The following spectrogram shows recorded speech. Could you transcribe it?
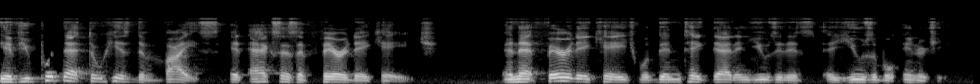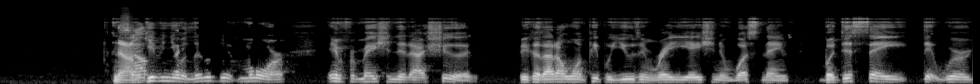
If you put that through his device, it acts as a Faraday cage. And that Faraday cage will then take that and use it as a usable energy. Now, I'm giving you a little bit more information that I should because I don't want people using radiation and what's names, but just say that we're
